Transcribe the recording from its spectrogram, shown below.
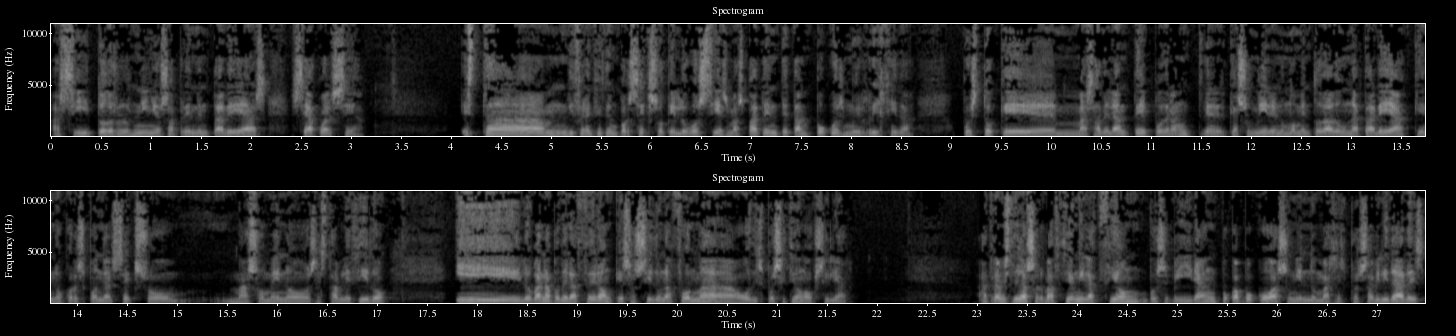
Así todos los niños aprenden tareas sea cual sea. Esta mm, diferenciación por sexo, que luego sí es más patente, tampoco es muy rígida, puesto que más adelante podrán tener que asumir en un momento dado una tarea que no corresponde al sexo más o menos establecido y lo van a poder hacer aunque eso sí de una forma o disposición auxiliar. A través de la observación y la acción, pues irán poco a poco asumiendo más responsabilidades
